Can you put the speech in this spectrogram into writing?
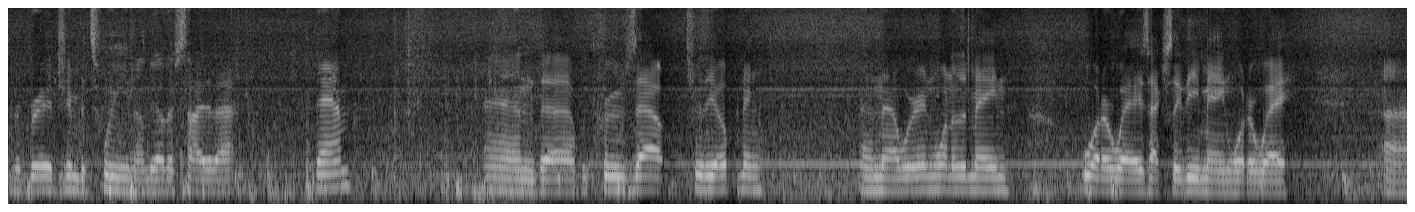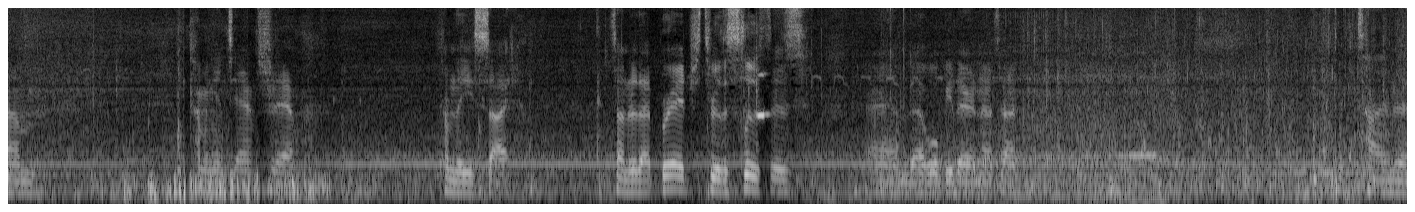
the bridge in between on the other side of that dam and uh, we cruised out through the opening. And now we're in one of the main waterways actually the main waterway um, coming into Amsterdam from the east side. It's under that bridge through the sluices and uh, we'll be there in no time. Time to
